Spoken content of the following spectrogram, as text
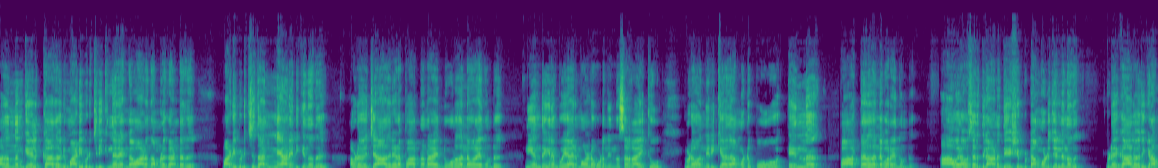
അതൊന്നും കേൾക്കാതെ ഒരു മടി പിടിച്ചിരിക്കുന്ന രംഗമാണ് നമ്മൾ കണ്ടത്. മടി പിടിച്ച് തന്നെയാണ് ഇരിക്കുന്നത്. അവിടെ വെച്ച് ആദിലയുടെ പാർട്ട്ണറായ നൂറ് തന്നെ പറയുന്നുണ്ട് നീ എന്തെങ്കിലും പോയി അനുമോളുടെ കൂടെ നിന്ന് സഹായിക്കൂ ഇവിടെ വന്നിരിക്കാതെ അങ്ങോട്ട് പോകൂ എന്ന് പാർട്ട്ണർ തന്നെ പറയുന്നുണ്ട്. ആ ഒരു അവസരത്തിലാണ് ദേഷ്യപ്പെട്ട് അങ്ങോട്ട് ചെല്ലുന്നത്. ഇവിടെയൊക്കെ ആലോചിക്കണം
